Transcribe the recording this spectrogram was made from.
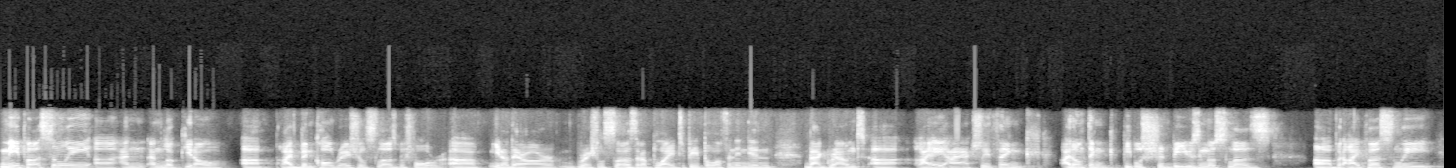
Me personally, uh, and and look, you know, uh, I've been called racial slurs before. Uh, you know, there are racial slurs that apply to people of an Indian background. I I actually think I don't think people should be using those slurs, but I personally.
